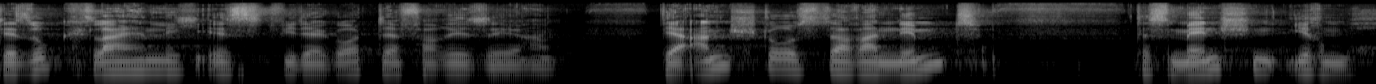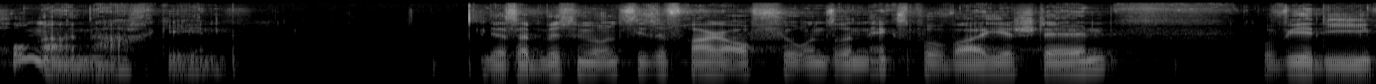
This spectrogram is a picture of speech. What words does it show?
der so kleinlich ist wie der Gott der Pharisäer, der Anstoß daran nimmt, dass Menschen ihrem Hunger nachgehen. Deshalb müssen wir uns diese Frage auch für unseren Expo-Wahl hier stellen, wo wir die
